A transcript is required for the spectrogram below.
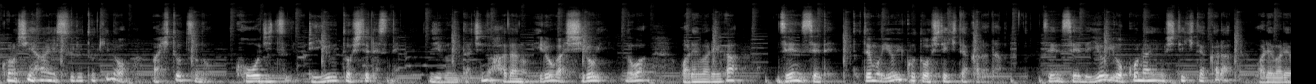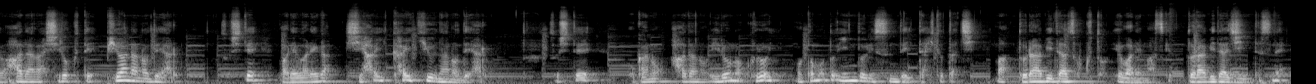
この支配する時のま一つの口実、理由としてですね、自分たちの肌の色が白いのは我々が前世でとても良いことをしてきたからだ。前世で良い行いをしてきたから我々は肌が白くてピュアなのである。そして我々が支配階級なのである。そして他の肌の色の黒い、もともとインドに住んでいた人たち、まあ、ドラビダ族と呼ばれますけど、ドラビダ人ですね。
